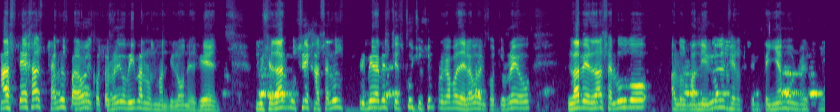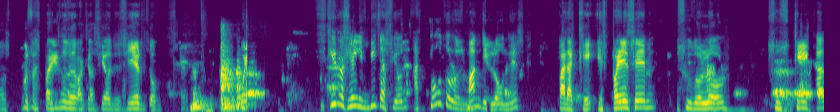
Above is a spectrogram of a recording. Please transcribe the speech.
Más Texas, saludos para el Cotorreo, vivan los mandilones, bien. Luis Eduardo Cejas, saludos, primera vez que escucho su programa de la del Cotorreo. La verdad, saludo a los mandilones y que empeñamos nuestras cosas para irnos de vacaciones, ¿cierto? Bueno, quiero hacer la invitación a todos los mandilones para que expresen su dolor, sus quejas,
